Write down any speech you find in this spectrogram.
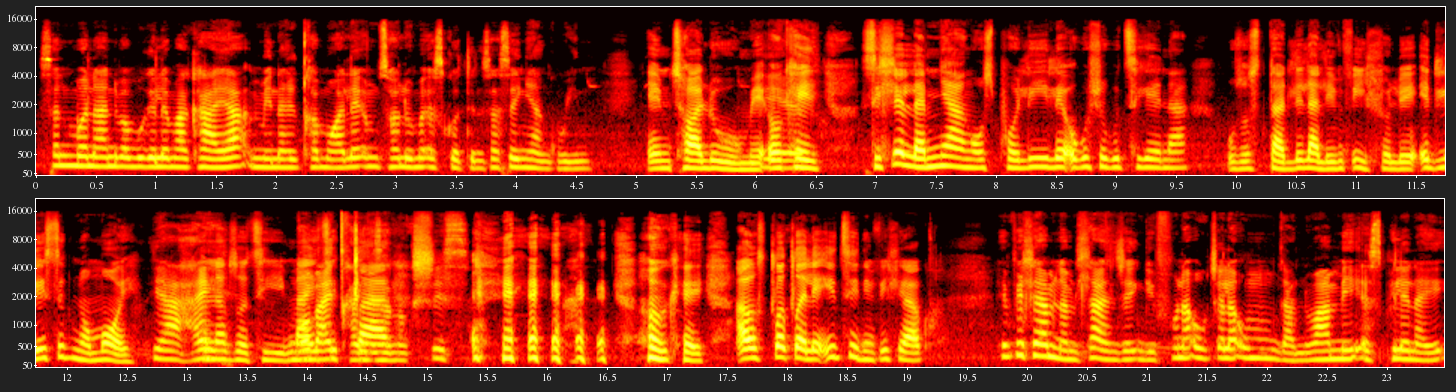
Sanibonani babukele emakhaya. Mina ngiqhamuka le emthwalume esigodini saseNyangwini. Emthwalume. Okay. Sihleli la emnyango usipholile okusho ukuthi kena uzosidalela le mfihlo le at least kunomoya. Ya hayi. Khona kuzothi Ngoba mayithi ayichaza xa. nokushisa. Okay. Awusixoxele ithini imfihlo yakho? Imfihlo yami namhlanje ngifuna ukutshela umngani wami esiphile naye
